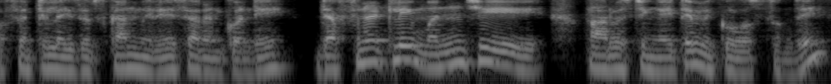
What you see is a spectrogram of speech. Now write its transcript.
ఫెర్టిలైజర్స్ కానీ మీరు వేసారనుకోండి డెఫినెట్లీ మంచి హార్వెస్టింగ్ అయితే మీకు వస్తుంది.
